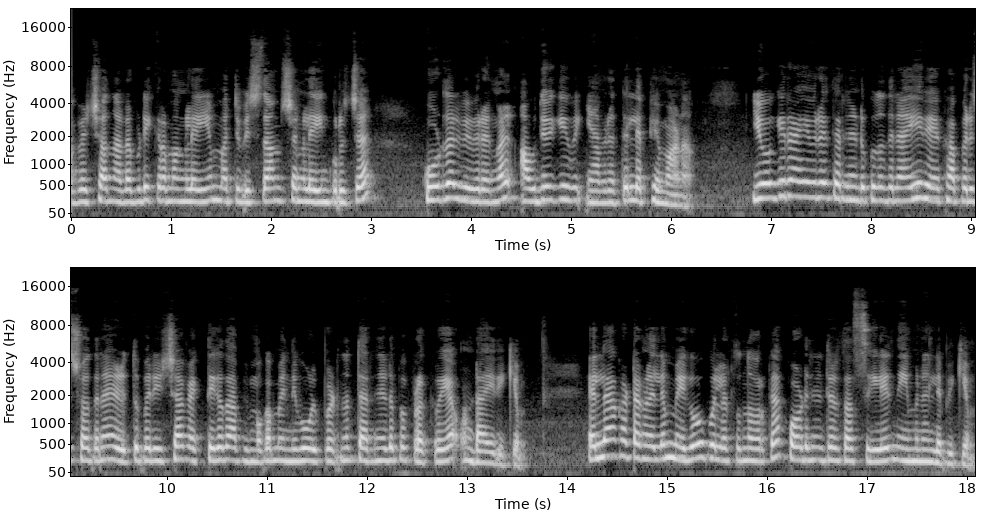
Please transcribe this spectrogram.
അപേക്ഷാ നടപടിക്രമങ്ങളെയും മറ്റ് വിശദാംശങ്ങളെയും കുറിച്ച് കൂടുതൽ വിവരങ്ങൾ ഔദ്യോഗിക വിജ്ഞാപനത്തിൽ ലഭ്യമാണ്. യോഗ്യരായവരെ തെരഞ്ഞെടുക്കുന്നതിനായി രേഖാപരിശോധന എഴുത്തുപരീക്ഷ വ്യക്തിഗത അഭിമുഖം എന്നിവ ഉൾപ്പെടുന്ന തെരഞ്ഞെടുപ്പ് പ്രക്രിയ ഉണ്ടായിരിക്കും. എല്ലാ ഘട്ടങ്ങളിലും മികവ് പുലർത്തുന്നവർക്ക് കോർഡിനേറ്റർ തസ്തികയിൽ നിയമനം ലഭിക്കും.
